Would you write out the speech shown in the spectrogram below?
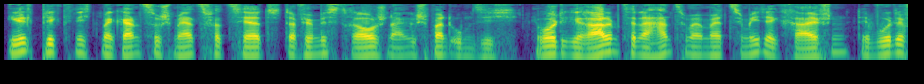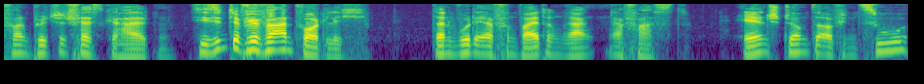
Ilt blickte nicht mehr ganz so schmerzverzerrt, dafür misstrauisch und angespannt um sich. Er wollte gerade mit seiner Hand zum Emerzometer greifen, der wurde von Bridget festgehalten. Sie sind dafür verantwortlich. Dann wurde er von weiteren Ranken erfasst. Ellen stürmte auf ihn zu,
